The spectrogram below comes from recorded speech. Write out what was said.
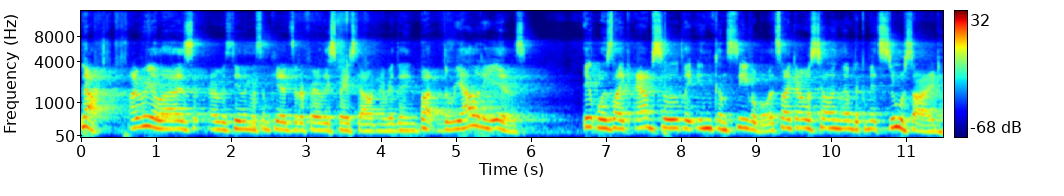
Now, I realize I was dealing with some kids that are fairly spaced out and everything, but the reality is, it was like absolutely inconceivable. It's like I was telling them to commit suicide,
